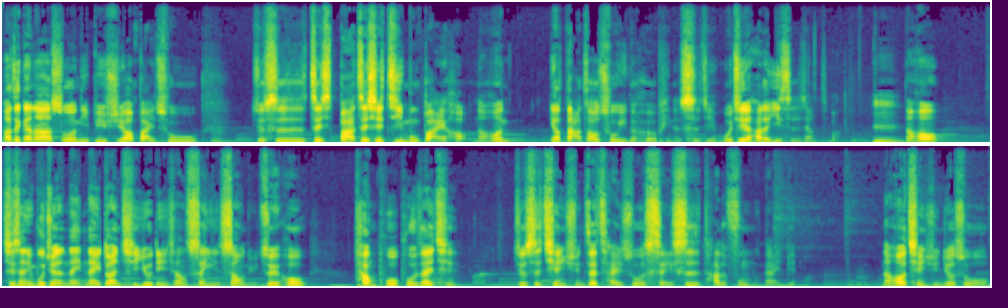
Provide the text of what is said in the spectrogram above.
他在跟他说，你必须要摆出，就是这把这些积木摆好，然后要打造出一个和平的世界。我记得他的意思是这样子吧？嗯，然后其实你不觉得那那一段其实有点像《神隐少女》最后汤婆婆在请，就是千寻在猜说谁是他的父母那一边吗？然后千寻就说，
